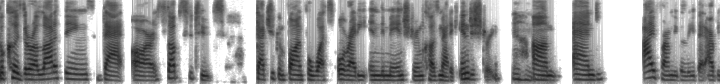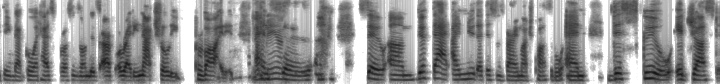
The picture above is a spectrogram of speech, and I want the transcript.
because there are a lot of things that are substitutes that you can find for what's already in the mainstream cosmetic industry. Mm-hmm. Um, and I firmly believe that everything that God has for us is on this earth already naturally provided. Amen. And so, so um, with that, I knew that this was very much possible. And this school, it just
